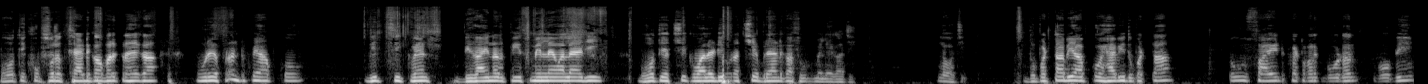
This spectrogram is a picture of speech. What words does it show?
बहुत ही खूबसूरत थ्रेड का वर्क रहेगा। पूरे फ्रंट पे आपको विथ सीक्वेंस डिज़ाइनर पीस मिलने वाला है जी। बहुत ही अच्छी क्वालिटी और अच्छे ब्रांड का सूट मिलेगा जी। लो जी। दुपट्टा भी आपको heavy dupatta. Two side cutwork border, वो भी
